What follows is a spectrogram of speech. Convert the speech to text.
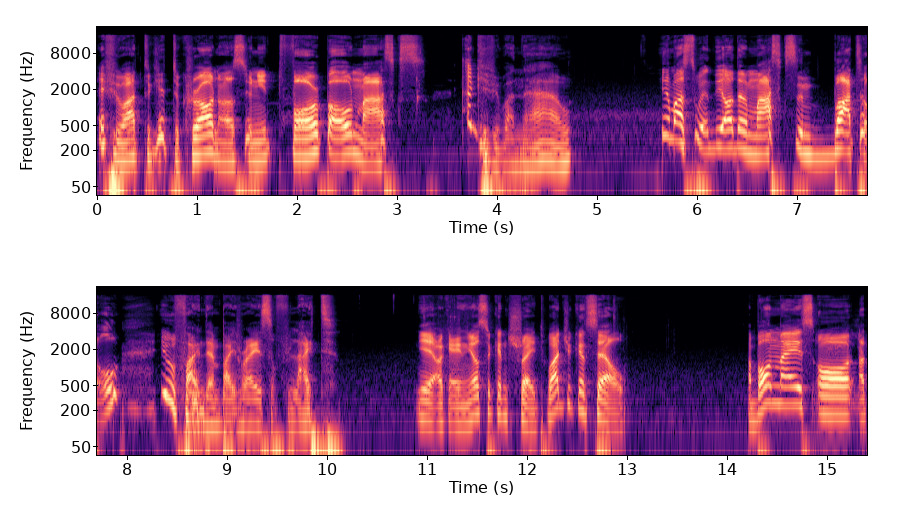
If you want to get to Kronos, you need four bone masks. I'll give you one now. You must win the other masks in battle. You'll find them by rays of light. Yeah, okay, and you also can trade. What you can sell? A bone mace or a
